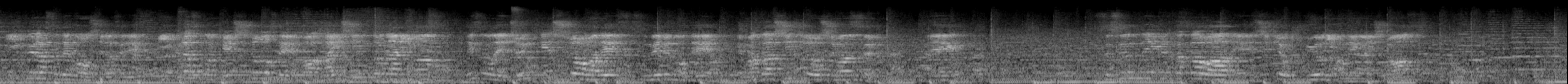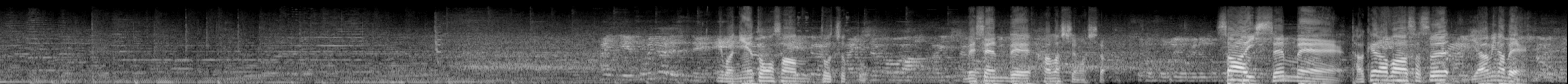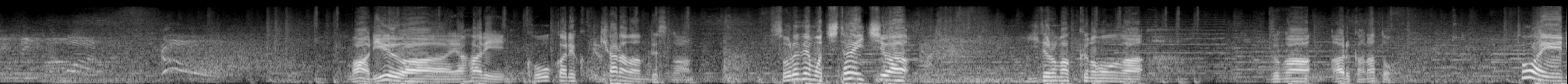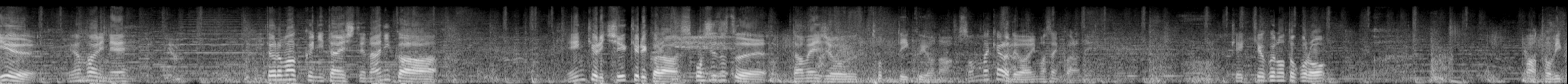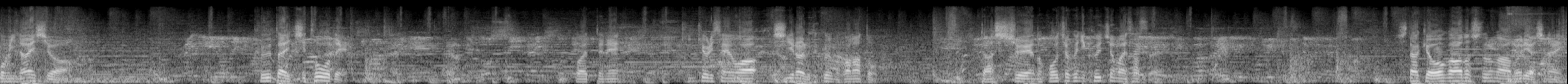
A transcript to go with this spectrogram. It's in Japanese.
B クラスでのお知らせです。B クラスの決勝戦は配信となります。ですので準決勝まで進めるのでえまた指示をします、えー進んでいる方は、えー指示を聞くようにお願いします。はい、えーそれではですね、今ニエトンさんとちょっと目線で話してました。さあ1戦目武田 VS 闇鍋まあ龍はやはり高火力キャラなんですがそれでも地対地はリトルマックの方が分があるかなと。とはいえ龍やはりねリトルマックに対して何か遠距離中距離から少しずつダメージを取っていくようなそんなキャラではありませんからね。結局のところまあ飛び込みないしは空対地等でこうやってね近距離戦は強いられてくるのかなと。ダッシュへの硬直に空中前刺す。下強ガードしてるのは無理はしない。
